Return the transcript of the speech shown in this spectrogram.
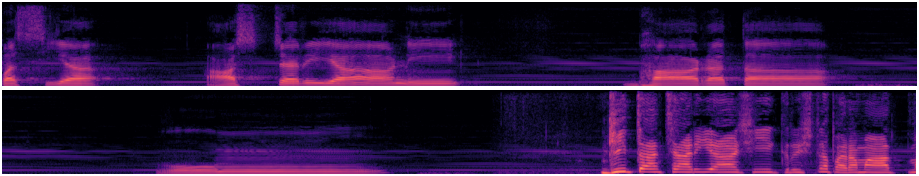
पश्य आश्चर्याणि भारत ॐ గీతాచార్య శ్రీకృష్ణ పరమాత్మ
